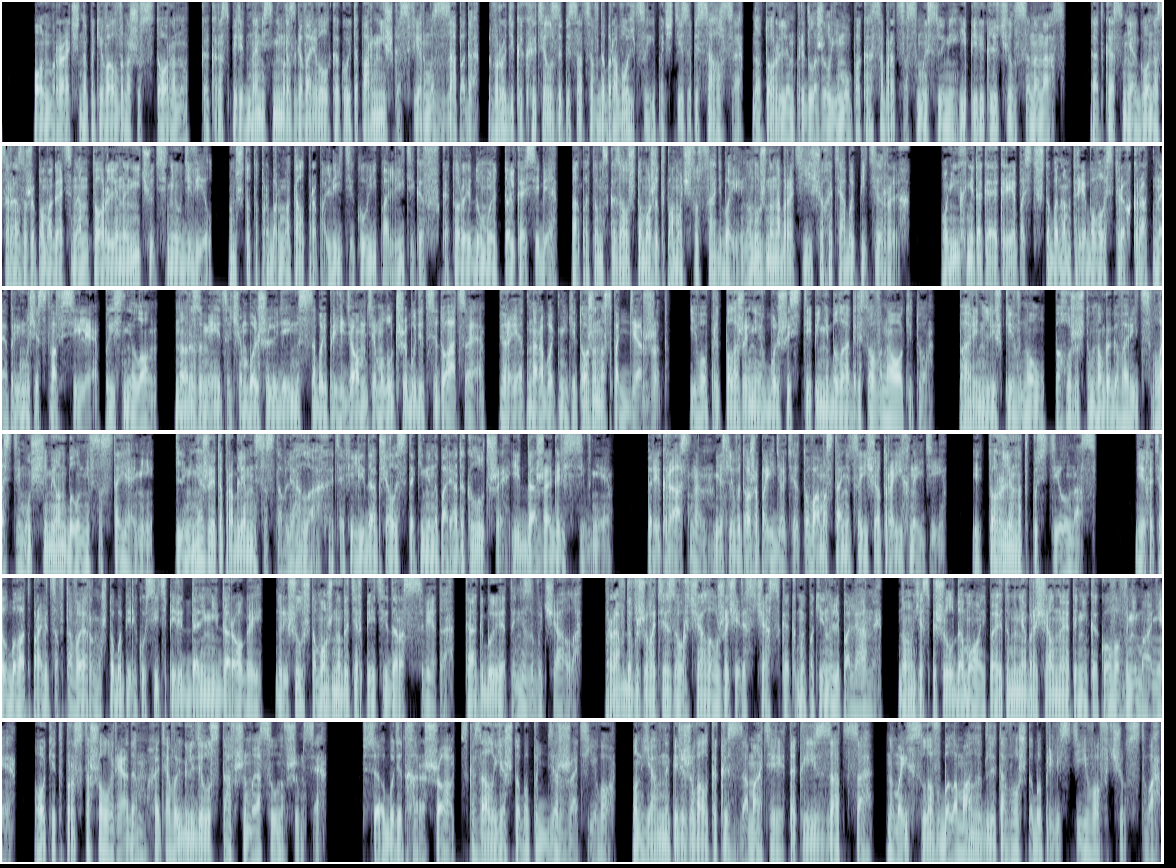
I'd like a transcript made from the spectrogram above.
Он мрачно покивал в нашу сторону. Как раз перед нами с ним разговаривал какой-то парнишка с фермы с запада. Вроде как хотел записаться в добровольцы и почти записался, но Торлин предложил ему пока собраться с мыслями и переключился на нас. Отказ Неогона сразу же помогать нам Торлина ничуть не удивил. Он что-то пробормотал про политику и политиков, которые думают только о себе, а потом сказал, что может помочь с усадьбой, но нужно набрать еще хотя бы пятерых. «У них не такая крепость, чтобы нам требовалось трехкратное преимущество в силе», — пояснил он. «Но, разумеется, чем больше людей мы с собой приведем, тем лучше будет ситуация. Вероятно, работники тоже нас поддержат». Его предположение в большей степени было адресовано Окиту. Парень лишь кивнул. Похоже, что много говорить с властимущими он был не в состоянии. Для меня же это проблем не составляло, хотя Филида общалась с такими на порядок лучше и даже агрессивнее. «Прекрасно. Если вы тоже пойдете, то вам останется еще троих найти». И Торлин отпустил нас. Я хотел было отправиться в таверну, чтобы перекусить перед дальней дорогой, но решил, что можно дотерпеть и до рассвета, как бы это ни звучало. Правда, в животе заурчало уже через час, как мы покинули поляны, но я спешил домой, поэтому не обращал на это никакого внимания. Окит просто шел рядом, хотя выглядел уставшим и осунувшимся. «Все будет хорошо», — сказал я, чтобы поддержать его. Он явно переживал как из-за матери, так и из-за отца, но моих слов было мало для того, чтобы привести его в чувство.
